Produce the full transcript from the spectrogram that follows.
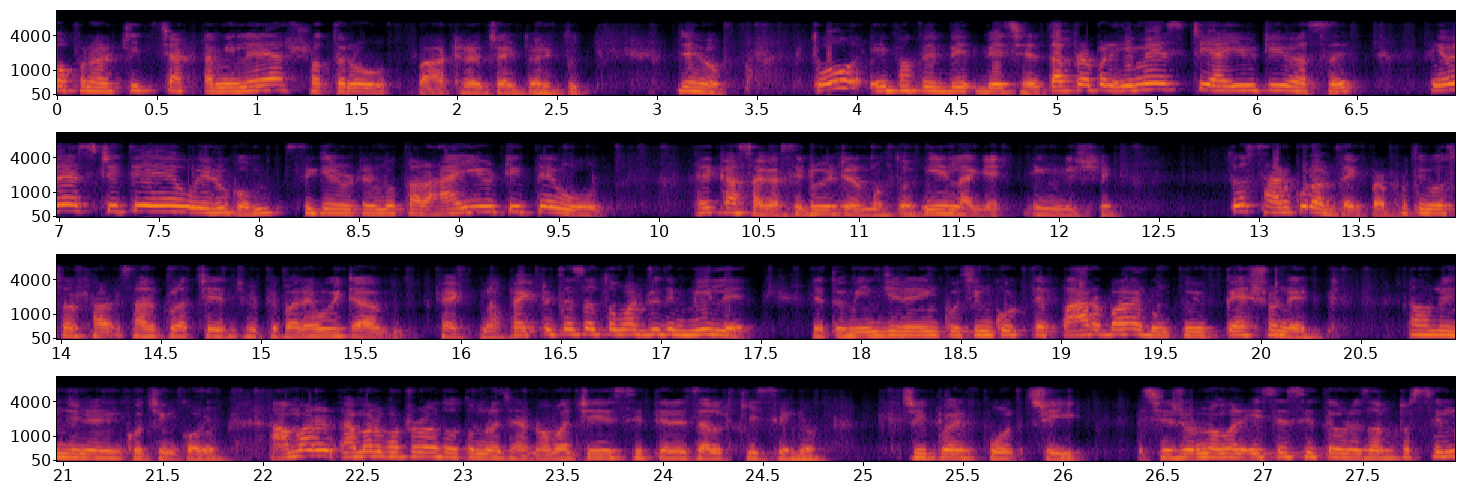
তখন আর কি চারটা মিলে আর সতেরো বা আঠেরো চাইতো আর কি। যাই হোক, তো এইভাবে বেছে। তারপর আবার এমএসটি আইইউটি আছে। এমএসটি তে এরকম সিকিউরিটির মতো। আর আইইউটি তেও এর কাছাকাছি রুয়েটের মতো এ লাগে ইংলিশে তো সার্কুলার দেখবা, প্রতি বছর সার্কুলার চেঞ্জ হতে পারে, ওইটা ফ্যাক্ট না। ফ্যাক্ট হচ্ছে তোমার যদি মিলে যে তুমি ইঞ্জিনিয়ারিং কোচিং করতে পারবা এবং তুমি প্যাশনেট তাহলে ইঞ্জিনিয়ারিং কোচিং করো। আমার আমার ঘটনা তো তোমরা জানো, আমার জেএসসি তে রেজাল্ট কি ছিল? থ্রি পয়েন্ট ফোর থ্রি সেজন্য আমার এসএসসি তেও রেজাল্টটা ছিল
